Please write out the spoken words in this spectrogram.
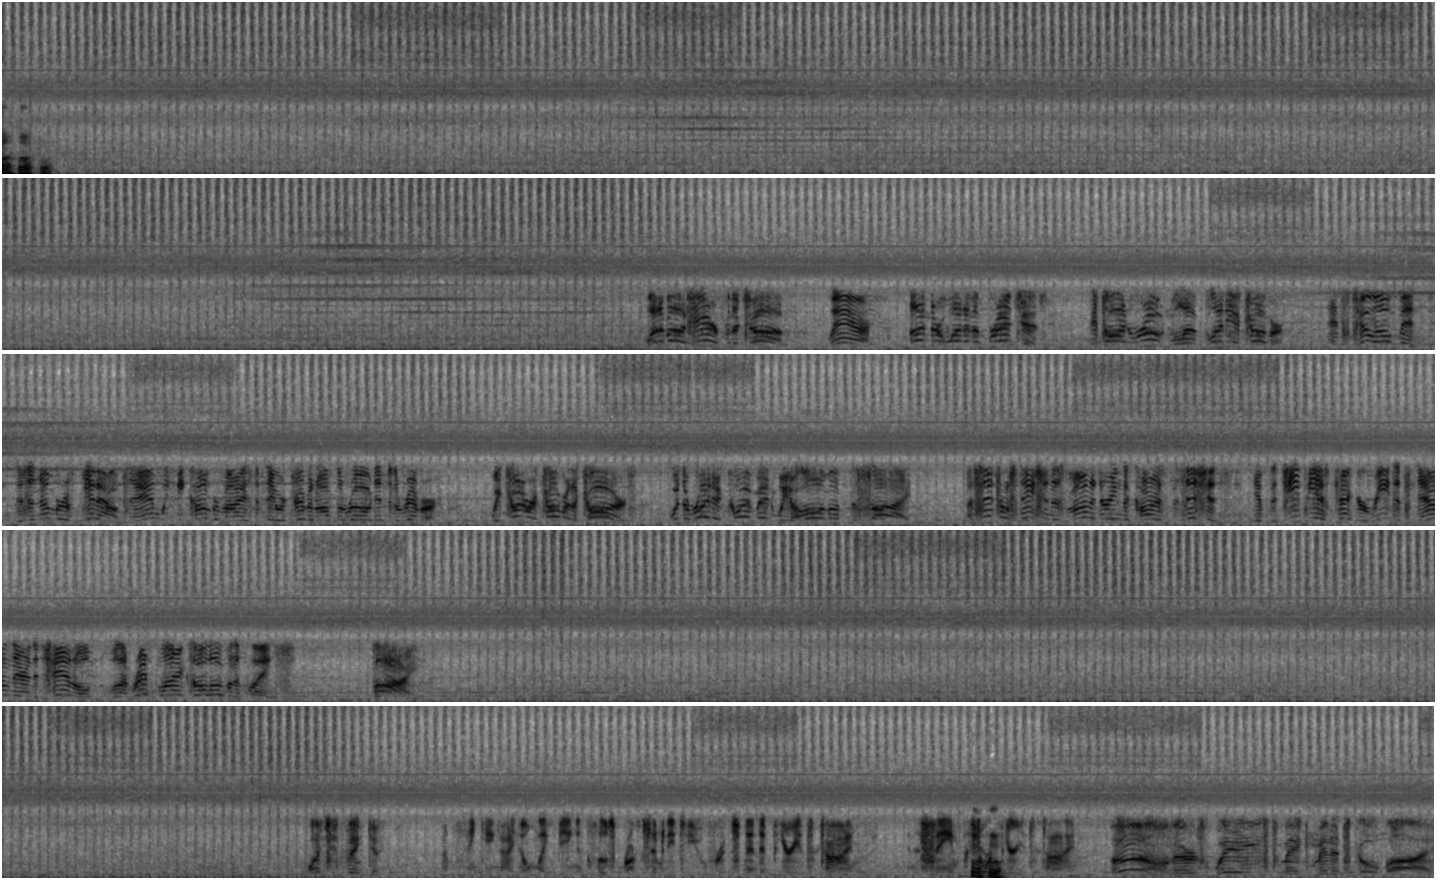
Ha ha ha. What you thinking? I'm thinking I don't like being in close proximity to you for extended periods of time. In the same for short periods of time. Oh, there's ways to make minutes go by.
